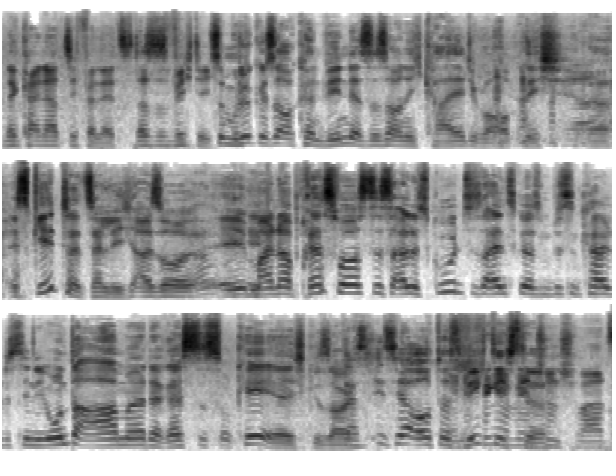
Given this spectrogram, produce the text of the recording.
Ne, keiner hat sich verletzt. Das ist wichtig. Zum Glück ist auch kein Wind, es ist auch nicht kalt, überhaupt nicht. ja. Es geht tatsächlich. Also in meiner Presswurst ist alles gut. Das Einzige, was ein bisschen kalt ist, sind die Unterarme. Der Rest ist okay, ehrlich gesagt. Das ist ja auch das Die Finger werden Wichtigste. schon schwarz.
